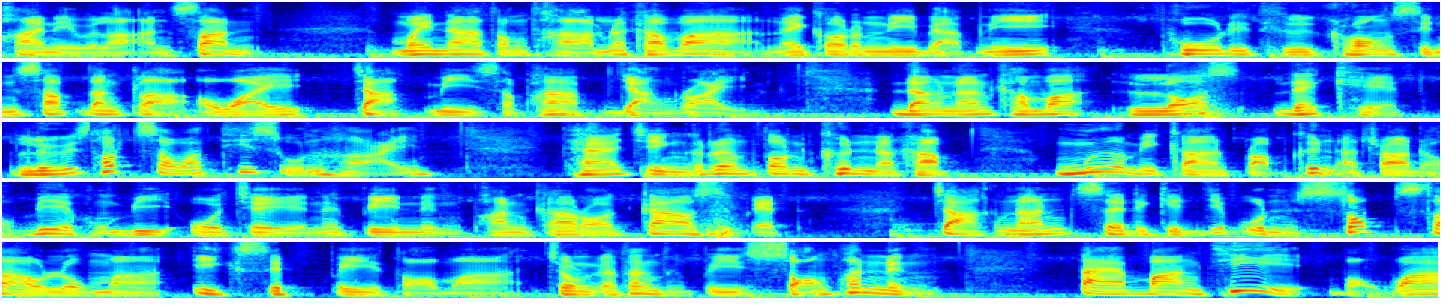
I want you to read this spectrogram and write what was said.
ภายในเวลาอันสั้น ไม่น่าต้องถามนะครับว่าในกรณีแบบนี้ ผู้ที่ถือครองสินทรัพย์ดังกล่าวเอาไว้จะมีสภาพอย่างไร ดังนั้นคำว่า lost decade หรือทศวรรษที่สูญหาย แท้จริงเริ่มต้นขึ้นนะครับ เมื่อมีการปรับขึ้นอัตราดอกเบี้ยของ BOJ ในปี 1991 จากนั้นเศรษฐกิจญี่ปุ่นซบเซาลงมาอีก 10 ปีต่อมา จนกระทั่งถึงปี 2001 แต่บางที่บอกว่า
